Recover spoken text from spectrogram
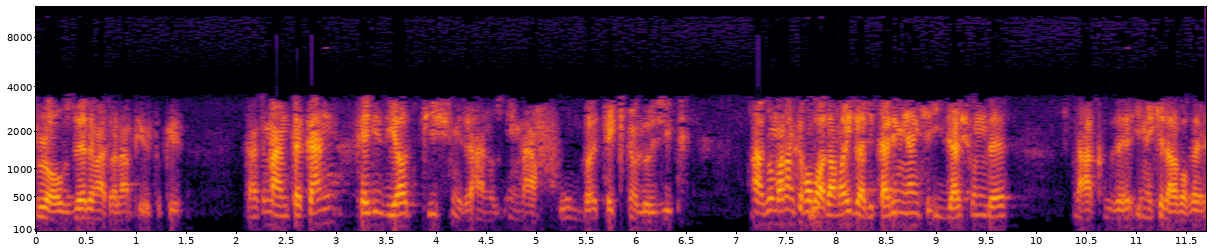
براوزر مثلا پیر تو پیر منطقا خیلی زیاد پیش میره هنوز این مفهوم با تکنولوژیک. از اون که خب آدم های جدیدتری میان که ایدهشون به نقض اینه که در واقع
